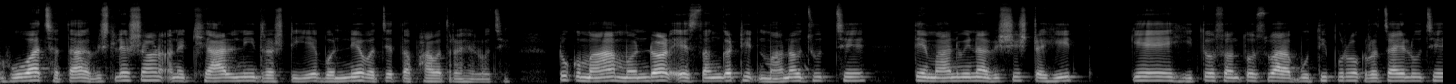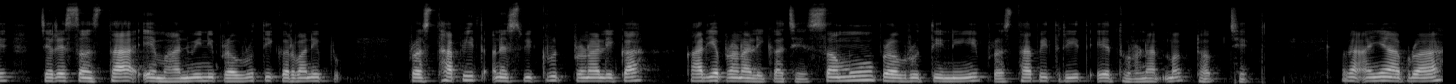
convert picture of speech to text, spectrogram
હોવા છતાં વિશ્લેષણ અને ખ્યાલની દ્રષ્ટિએ બંને વચ્ચે તફાવત રહેલો છે. ટૂંકમાં, મંડળ એ સંગઠિત માનવ જૂથ છે. તે માનવીના વિશિષ્ટ હિત કે હિતો સંતોષવા બુદ્ધિપૂર્વક રચાયેલું છે, જ્યારે સંસ્થા એ માનવીની પ્રવૃત્તિ કરવાની પ્રસ્થાપિત અને સ્વીકૃત પ્રણાલિકા, કાર્યપ્રણાલિકા છે. સમૂહ પ્રવૃત્તિની પ્રસ્થાપિત રીત એ ધોરણાત્મક ઢબ છે. હવે અહીંયા આપણો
